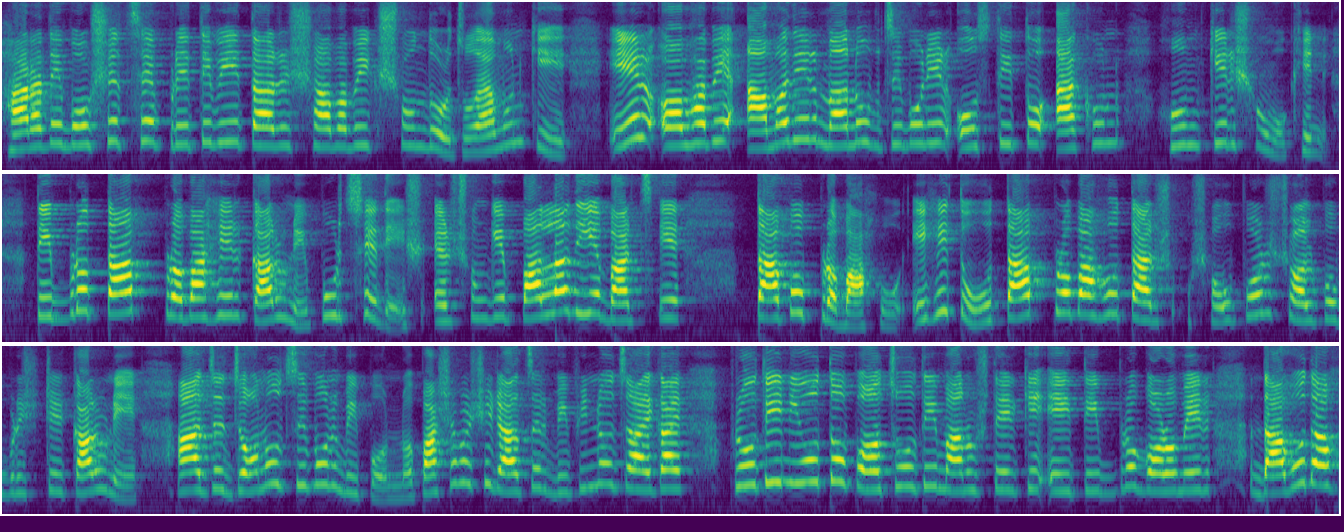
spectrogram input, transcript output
হারাতে বসেছে পৃথিবী তার স্বাভাবিক সৌন্দর্য। এমনকি এর অভাবে আমাদের মানব জীবনের অস্তিত্ব এখন হুমকির সম্মুখীন। তীব্র তাপ প্রবাহের কারণে পুড়ছে দেশ। এর সঙ্গে পাল্লা দিয়ে বাড়ছে তাপপ্রবাহ। এহেতু তাপপ্রবাহ তার সৌপর স্বল্প বৃষ্টির কারণে আজ জনজীবন বিপন্ন। পাশাপাশি রাজ্যের বিভিন্ন জায়গায় প্রতিনিয়ত পথ চলতি মানুষদেরকে এই তীব্র গরমের দাবদাহ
